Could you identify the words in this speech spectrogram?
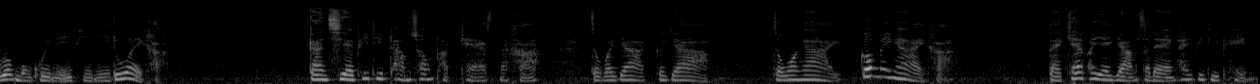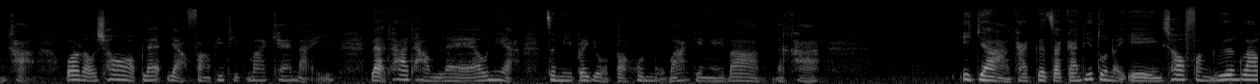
ร่วมวงคุยใน EP นี้ด้วยค่ะ การเชียร์พี่ทิพย์ทำช่องพอดแคสต์นะคะ จะว่ายากก็ยาก จะว่าง่ายก็ไม่ง่ายค่ะ แต่แค่พยายามแสดงให้พี่ทิพย์เห็นค่ะ ว่าเราชอบและอยากฟังพี่ทิพย์มากแค่ไหน และถ้าทำแล้วเนี่ยจะมีประโยชน์ต่อคนหมู่มากยังไงบ้างนะคะอีกอย่างค่ะเกิดจากการที่ตัวหน่อยเอง ชอบฟังเรื่องเล่า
